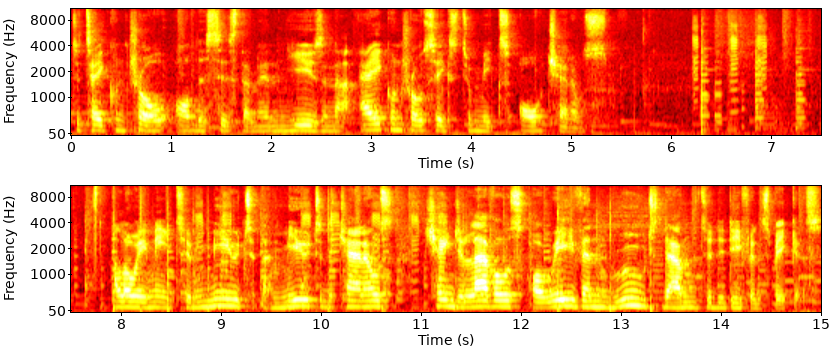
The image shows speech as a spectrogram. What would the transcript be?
to take control of the system and using that A Control 6 to mix all channels. Allowing me to mute and mute the channels, change the levels or even route them to the different speakers.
